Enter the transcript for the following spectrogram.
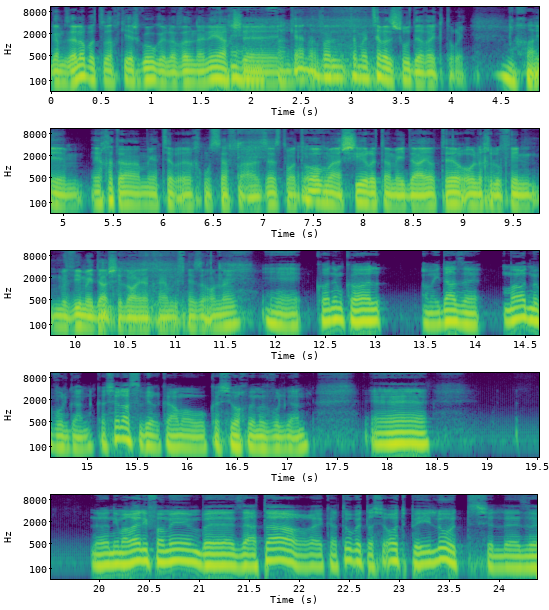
גם זה לא בטוח כי יש גוגל, אבל נניח ש... נכון. כן, אבל אתה מייצר איזשהו דירקטורי. נכון. איך אתה מייצר ערך מוסף לזה? זאת אומרת, או מעשיר את המידע יותר, או לחילופין מביא מידע שלא היה קיים לפני זה אונליין? קודם כל, המידע הזה מאוד מבולגן, קשה להסביר כמה הוא קשוח ומבולגן. אה, אני מראה לפעמים באיזה אתר, אה, כתוב את השעות פעילות של איזה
